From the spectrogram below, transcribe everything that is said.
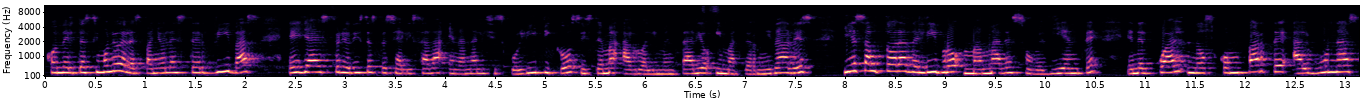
con el testimonio de la española Esther Vivas. Ella es periodista especializada en análisis político, sistema agroalimentario y maternidades y es autora del libro Mamá desobediente, en el cual nos comparte algunas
